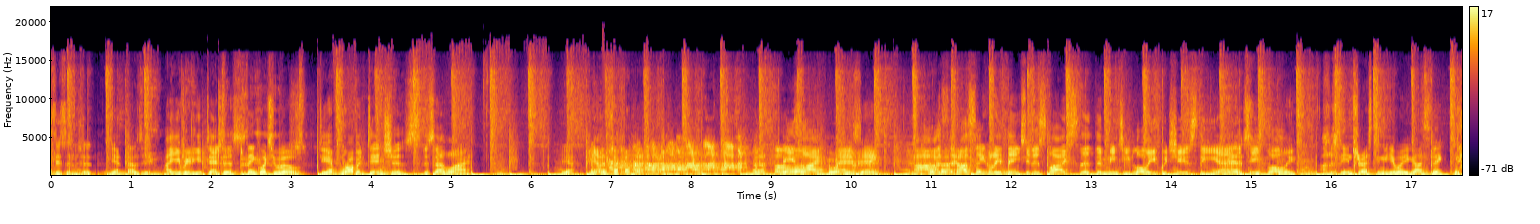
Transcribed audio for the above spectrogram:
Okay. isn't it? Yeah, that was it. Are you really a dentist? Think what you will. Do you have rubber dentures? Is that why? Yeah. Yeah. He's like, what do you maybe. say? Uh, I, se- I secretly think she just likes the, the minty lolly, which is the, uh, Yes. the teeth lolly. It's just interesting to hear what you guys think.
